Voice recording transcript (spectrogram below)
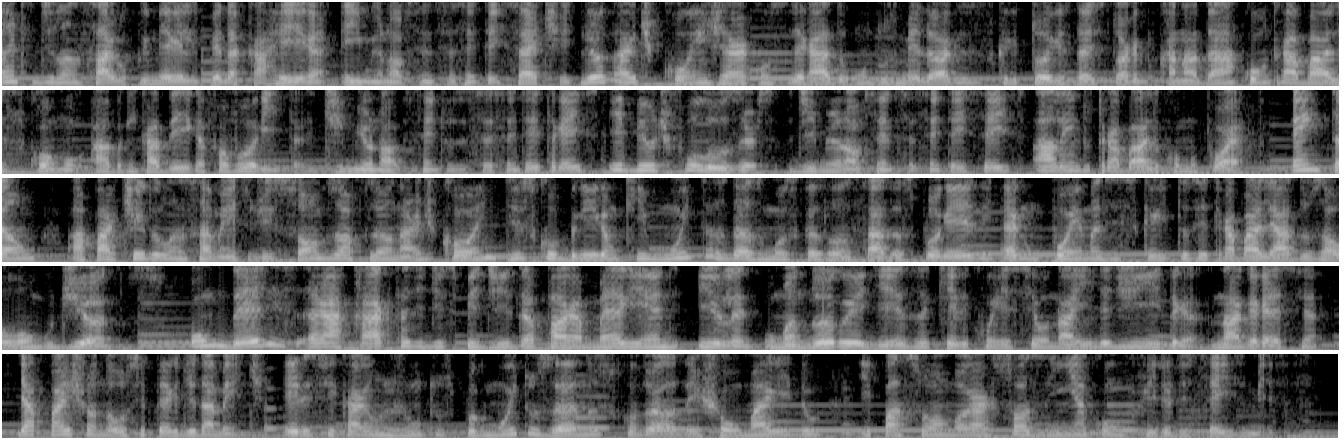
Antes de lançar o primeiro LP da carreira, em 1967, Leonard Cohen já era considerado um dos melhores escritores da história do Canadá, com trabalhos como A Brincadeira Favorita, de 1963, e Beautiful Losers, de 1966, além do trabalho como poeta. Então, a partir do lançamento de Songs of Leonard Cohen, descobriram que muitas das músicas lançadas por ele eram poemas escritos e trabalhados ao longo de anos. Um deles era a carta de despedida para Marianne Ireland, uma norueguesa que ele conheceu na ilha de Hydra, na Grécia, e apaixonou-se perdidamente. Eles ficaram juntos por muitos anos quando ela deixou o marido e passou a morar sozinha com um filho de seis meses.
